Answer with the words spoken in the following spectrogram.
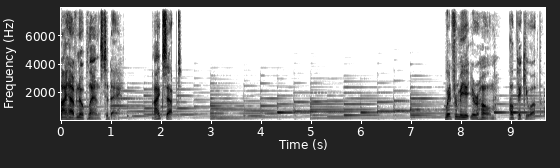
I have no plans today. I accept. Wait for me at your home. I'll pick you up.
